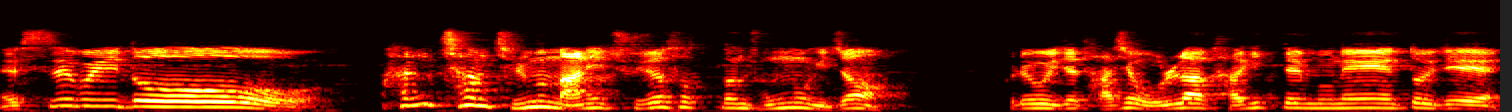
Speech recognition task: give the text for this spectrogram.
SV도 한참 질문 많이 주셨었던 종목이죠. 그리고 이제 다시 올라가기 때문에 또 이제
